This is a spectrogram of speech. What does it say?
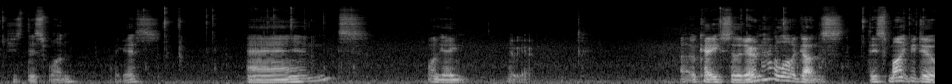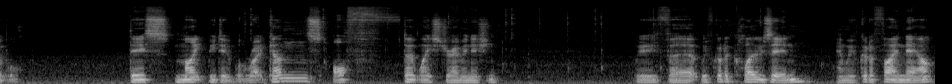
which is this one, I guess. And one game. There we go. Okay, so they don't have a lot of guns. This might be doable. This might be doable. Right, guns off. Don't waste your ammunition. We've uh, we've got to close in, and we've got to find out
